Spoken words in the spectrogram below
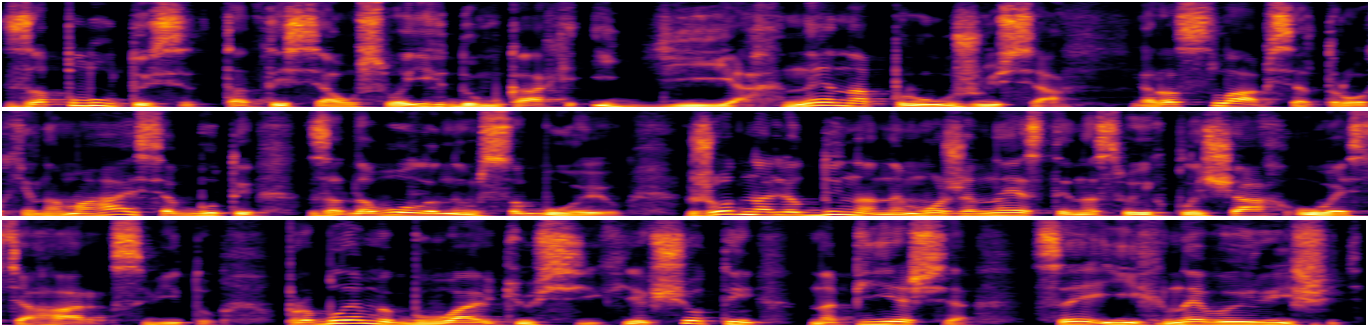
заплутатися у своїх думках і діях. Не напружуйся. Розслабся трохи, намагайся бути задоволеним собою. Жодна людина не може нести на своїх плечах увесь тягар світу. Проблеми бувають у всіх. Якщо ти нап'єшся, це їх не вирішить.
